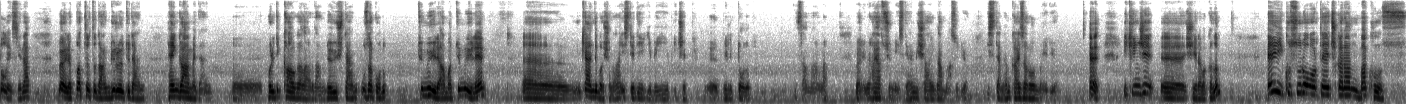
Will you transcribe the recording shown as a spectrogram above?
Dolayısıyla böyle patırtıdan, gürültüden, hengameden, e, politik kavgalardan, dövüşten uzak olup tümüyle ama tümüyle e, kendi başına istediği gibi yiyip içip e, birlikte olup insanlarla böyle bir hayat sürmeyi isteyen bir şairden bahsediyor. İstemem Kaiser olmayı diyor. Evet. ikinci e, şiire bakalım. Ey kusuru ortaya çıkaran Bakus,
